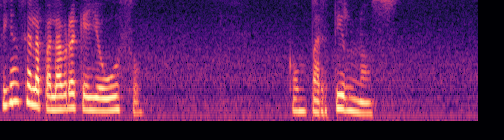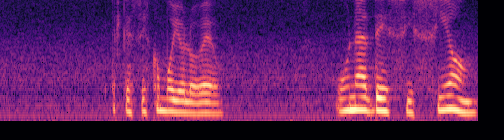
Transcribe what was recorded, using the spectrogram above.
Fíjense la palabra que yo uso. Compartirnos. Porque así es como yo lo veo. Una decisión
